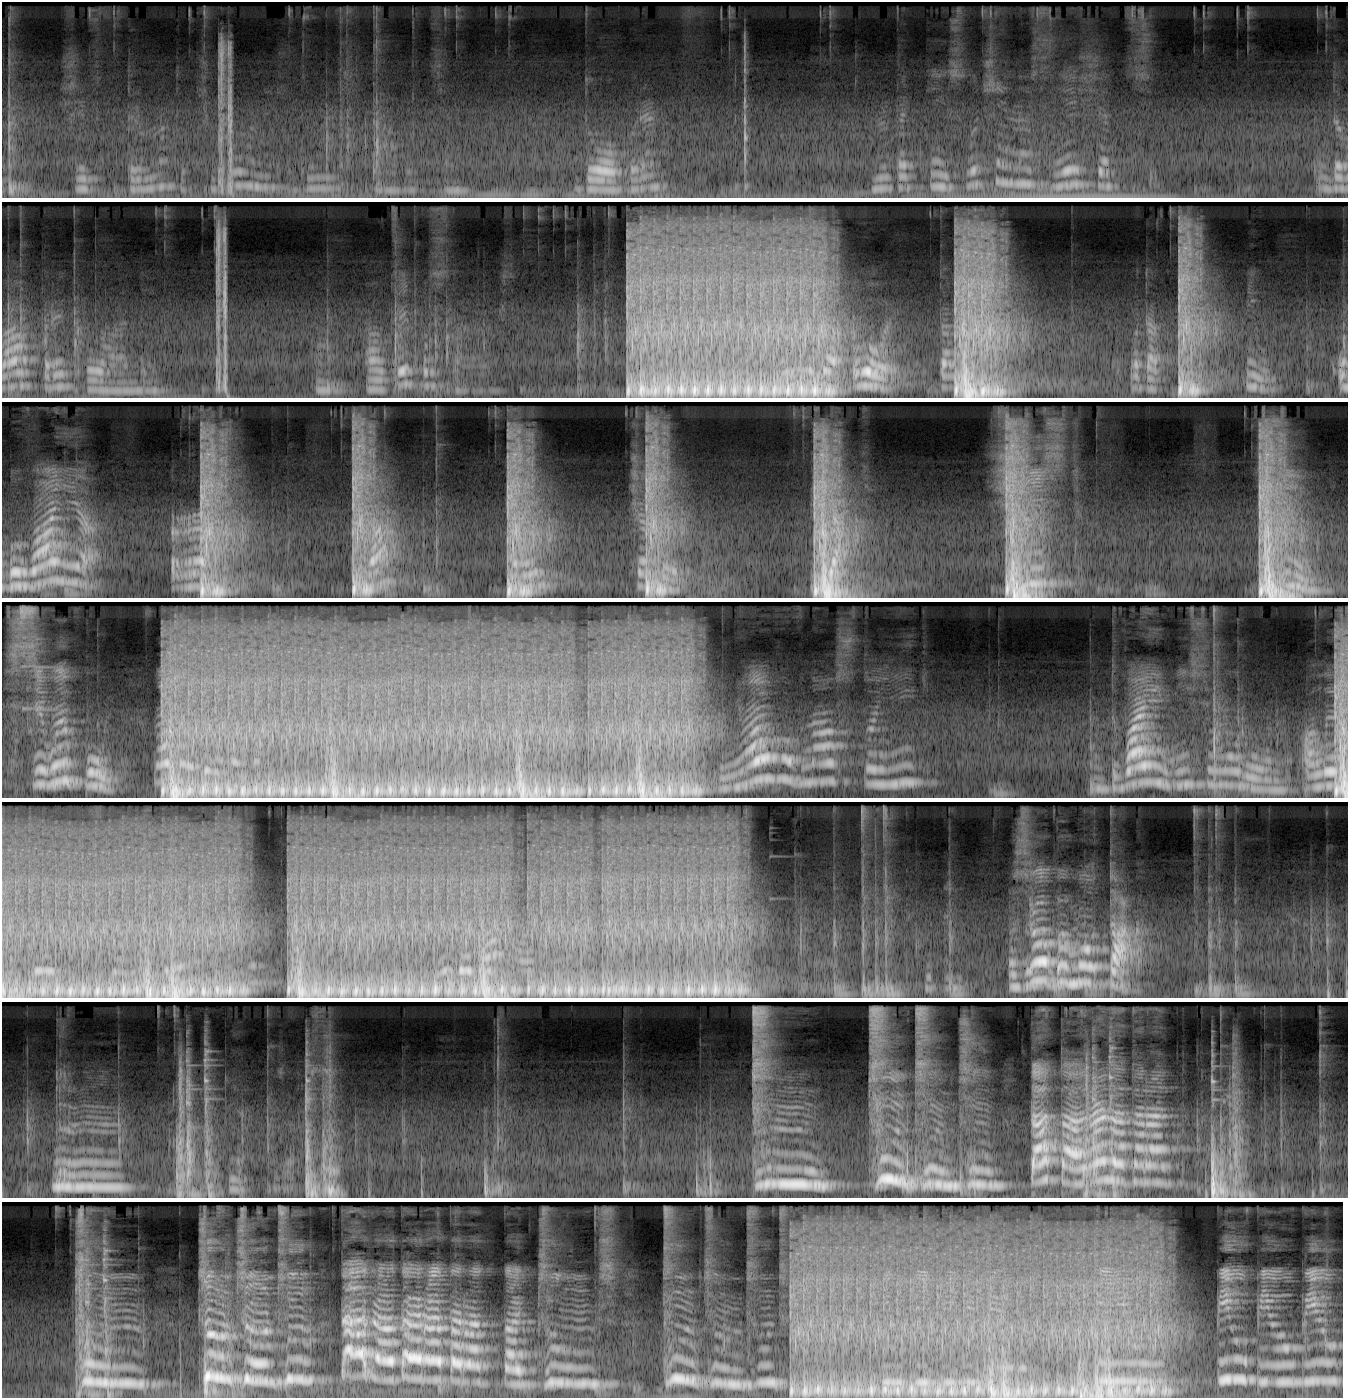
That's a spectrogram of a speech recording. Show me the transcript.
shift тримати, чого вони сюди не ставиться. Добре. На такий случай у нас є ще два приклади. А оцей поставився. Ой, там отак. Пів. Убиває раз, два, три, чотири, п'ять, шість, сім. Сіми пуль. Ну. У нього в нас стоїть 2,8 урону, але це. Зробимо так. М, Ні, зараз. Тун, тун, тун, тун, та та ра ра та ра Тун, тун, тун, тун, та ра та ра та ра та тун, тун, тун, тун. Піу, піу, піу, піу, піу. Піу, піу, піу. Піу,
